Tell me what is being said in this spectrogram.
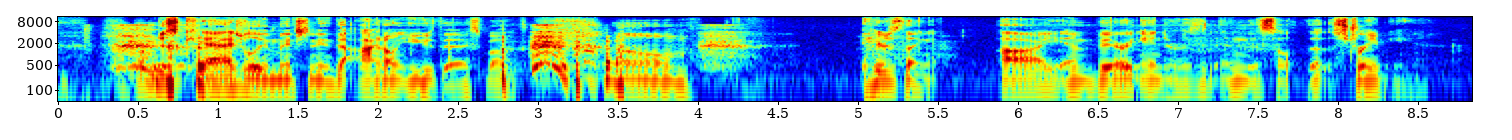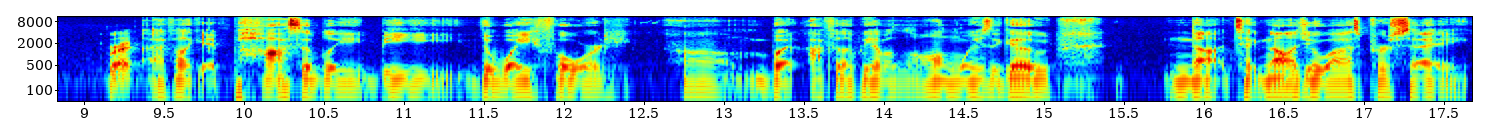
I'm just casually mentioning that I don't use the Xbox. Um, here's the thing: I am very interested in this the streaming. Right. I feel like it possibly be the way forward, um, but I feel like we have a long ways to go. Not technology-wise per se.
